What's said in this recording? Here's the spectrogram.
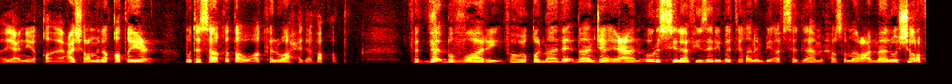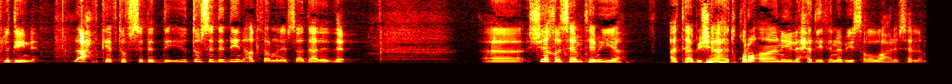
يعني عشرة من القطيع متساقطة وأكل واحدة فقط. فالذئب الضاري فهو يقول ما ذئبان جائعان أرسل في زريبة غنم بأفسد لها من حرص المرء المال والشرف لدينه. لاحظ كيف تفسد الدين تفسد الدين أكثر من إفساد هذه الذئب. آه الشيخ الإسلام تيمية أتى بشاهد قرآني لحديث النبي صلى الله عليه وسلم.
